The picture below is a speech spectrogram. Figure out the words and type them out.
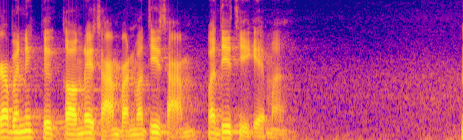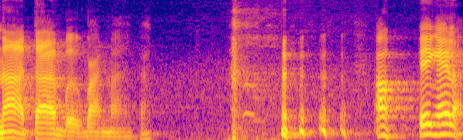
ก็บันนึกตึกตองได้สามวันวันที่สามวันที่สี่แกมา หน้าตาเบิกบานมาครับเอาเป็นไงล่ะ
